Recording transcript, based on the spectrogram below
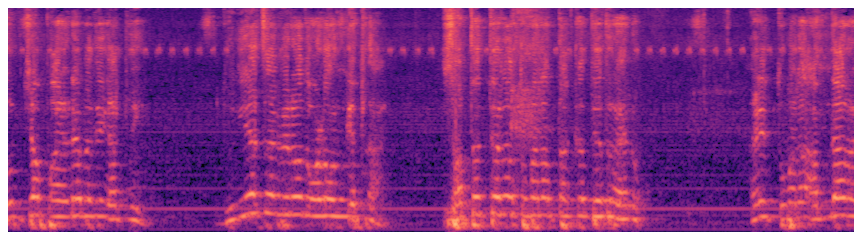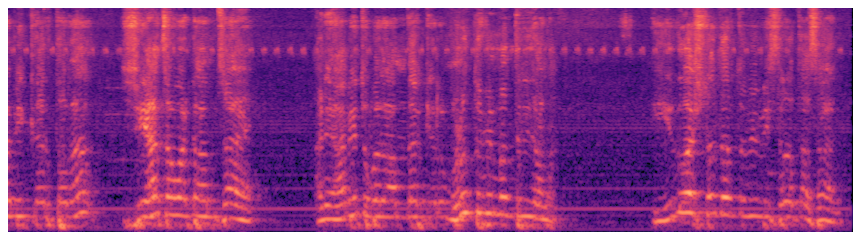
तुमच्या पारड्यामध्ये घातली. दुनियाचा विरोध वाढवून घेतला. सातत्याला तुम्हाला ताकद देत राहिलो. आणि तुम्हाला आमदार आम्ही करताना सिंहाचा वाटा आमचा आहे. आणि आम्ही तुम्हाला आमदार केलं म्हणून तुम्ही मंत्री झाला. ही गोष्ट जर तुम्ही विसरत असाल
